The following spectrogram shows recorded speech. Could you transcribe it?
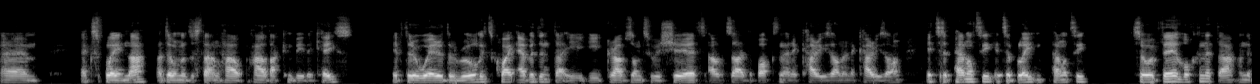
Um, explain that. I don't understand how how that can be the case. If they're aware of the rule, it's quite evident that he, he grabs onto his shirt outside the box and then it carries on and it carries on. It's a penalty. It's a blatant penalty. So if they're looking at that and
